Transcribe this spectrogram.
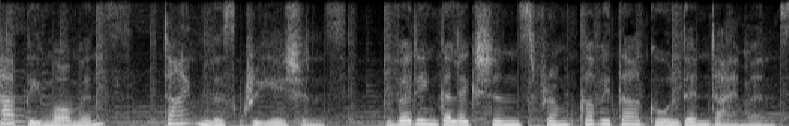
Happy moments, timeless creations. Wedding collections from Kavita Gold and Diamonds.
